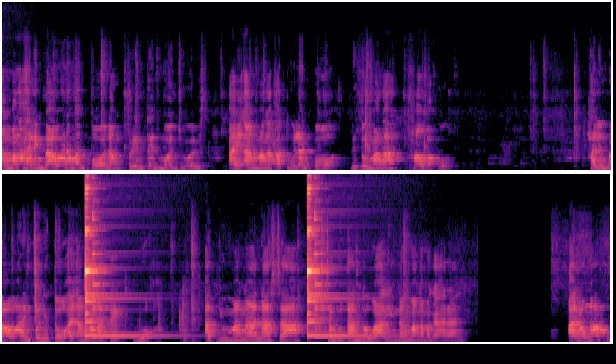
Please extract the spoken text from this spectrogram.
Ang mga halimbawa naman po ng printed modules ay ang mga katulad po nitong mga hawak ko. Halimbawa rin po nito ay ang mga textbook at yung mga nasa sagutang gawain ng mga mag-aaral. Ano nga po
